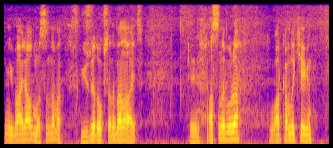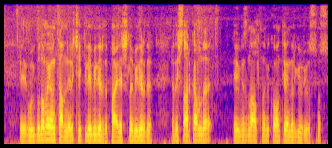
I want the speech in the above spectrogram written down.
mübalağa olmasın ama %90'ı bana ait. E, aslında bura, bu arkamdaki evin e, uygulama yöntemleri çekilebilirdi, paylaşılabilirdi. Ya da işte arkamda evimizin altında bir konteyner görüyorsunuz.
